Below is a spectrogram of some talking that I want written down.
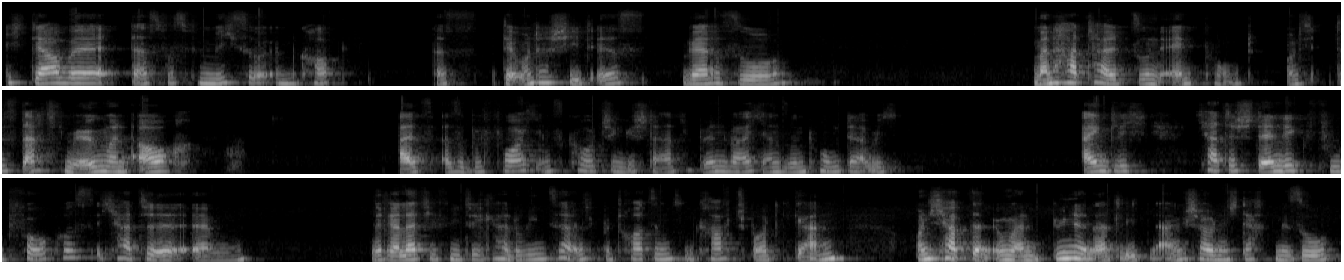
ich glaube, das, was für mich so im Kopf das, der Unterschied ist, wäre so, man hat halt so einen Endpunkt. Und das dachte ich mir irgendwann auch, als, also bevor ich ins Coaching gestartet bin, war ich an so einem Punkt, da habe ich eigentlich, ich hatte ständig Food Focus, ich hatte ähm, eine relativ niedrige Kalorienzahl und ich bin trotzdem zum Kraftsport gegangen. Und ich habe dann irgendwann Bühnenathleten angeschaut und ich dachte mir so,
